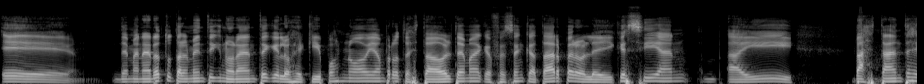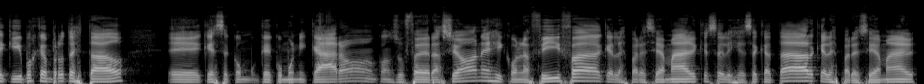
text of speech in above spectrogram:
eh, de manera totalmente ignorante que los equipos no habían protestado el tema de que fuese en Qatar, pero leí que sí han, hay bastantes equipos que han protestado, eh, que, se, que comunicaron con sus federaciones y con la FIFA, que les parecía mal que se eligiese Qatar, que les parecía mal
